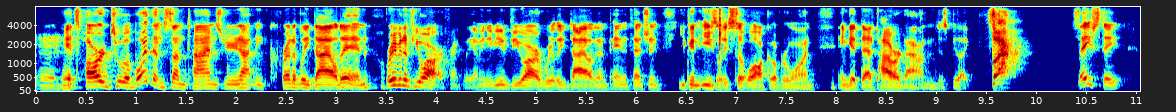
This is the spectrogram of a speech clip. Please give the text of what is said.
Mhm. It's hard to avoid them sometimes when you're not incredibly dialed in, or even if you are, frankly. I mean, even if you are really dialed in, paying attention, you can easily still walk over one and get that power down and just be like, fuck, safe state.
